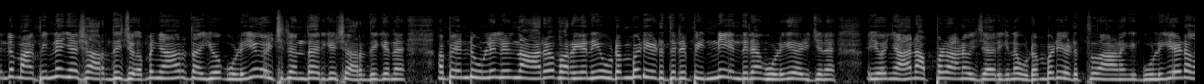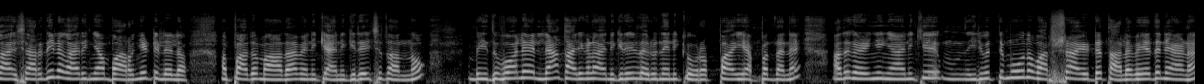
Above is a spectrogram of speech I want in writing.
എന്റെ പിന്നെ ഞാൻ ഛർദ്ദിച്ചു. അപ്പം ഞാൻ അയ്യോ ഗുളിക കഴിച്ചിട്ട് എന്തായിരിക്കും ഛർദ്ദിക്കുന്നത് അപ്പോൾ എന്റെ ഉള്ളിലിരുന്ന് ആരോ പറയുക നീ ഉടമ്പടി എടുത്തിട്ട് പിന്നെ എന്തിനാണ് ഗുളിക കഴിക്കുന്നത് അയ്യോ ഞാൻ അപ്പോഴാണ് വിചാരിക്കുന്നത് ഉടമ്പടി എടുത്തതാണെങ്കിൽ ഗുളികയുടെ ഛർദിയുടെ കാര്യം ഞാൻ പറഞ്ഞിട്ടില്ലല്ലോ. അപ്പോൾ അത് മാതാവ് എനിക്ക് അനുഗ്രഹിച്ച് തന്നു. അപ്പോൾ ഇതുപോലെ എല്ലാ കാര്യങ്ങളും അനുഗ്രഹിച്ച് തരുമെന്ന് എനിക്ക് ഉറപ്പായി അപ്പം തന്നെ. അത് കഴിഞ്ഞ് ഞാൻ എനിക്ക് ഇരുപത്തിമൂന്ന് വർഷമായിട്ട് തലവേദനയാണ്.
